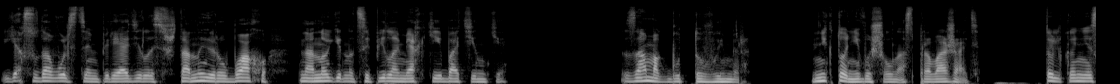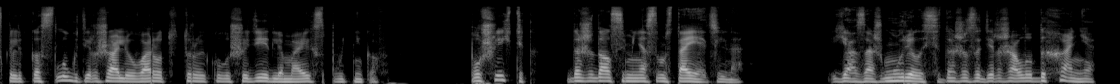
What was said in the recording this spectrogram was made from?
Я с удовольствием переоделась в штаны и рубаху, на ноги нацепила мягкие ботинки. Замок будто вымер. Никто не вышел нас провожать. Только несколько слуг держали у ворот тройку лошадей для моих спутников. Пушистик дожидался меня самостоятельно. Я зажмурилась и даже задержала дыхание,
